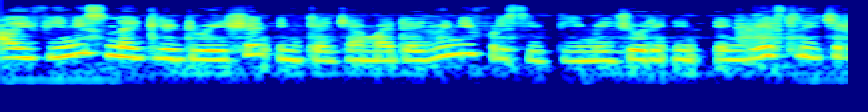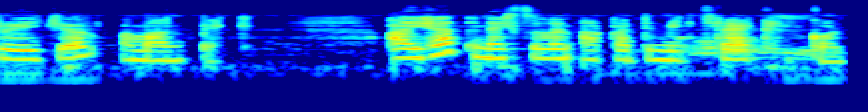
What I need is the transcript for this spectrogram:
I finished my graduation in Gadjah Mada University majoring in English Literature a month back. I had an excellent academic track record.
